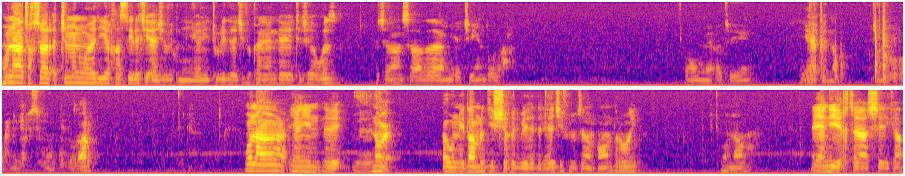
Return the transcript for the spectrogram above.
هنا تختار الثمن وهذه الخاصية التي أعجبتني. يعني تريد هاتفك أن لا يتجاوز مثلا سأضع مئتين دولار. أو مئتين. هكذا. واحد وعشرين دولار. هنا يعني نوع أو النظام الذي يشتغل به هذا الهاتف مثلا أندرويد هنا. يعني اختيار الشركة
